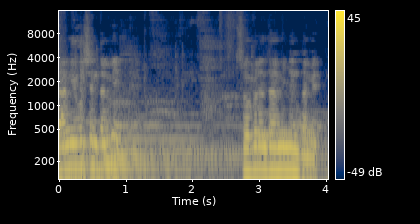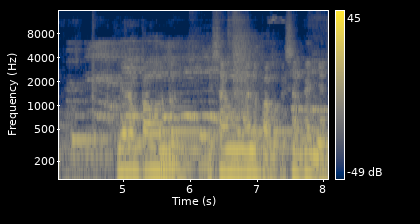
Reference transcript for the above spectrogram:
Dami ko siyang damit. Sobrang dami niyang damit. Meron pa ho doon. Isang ano pa ho, isang ganyan.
